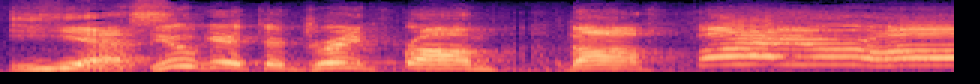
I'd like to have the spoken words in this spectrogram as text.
Yes. You get to drink from the fire hose!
